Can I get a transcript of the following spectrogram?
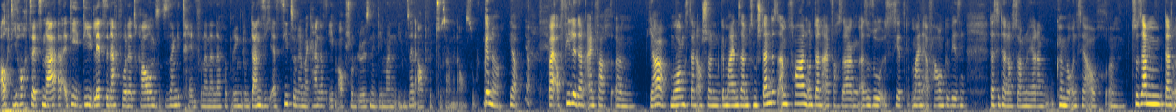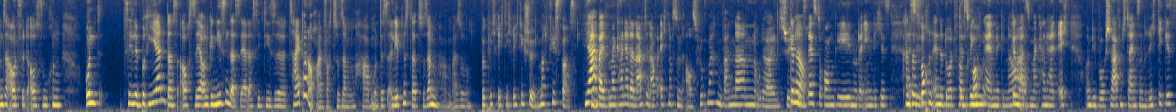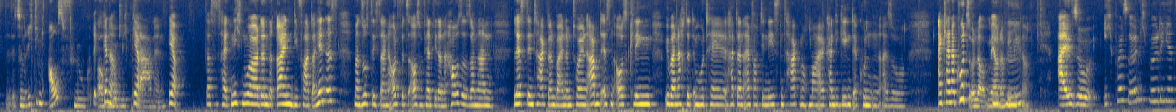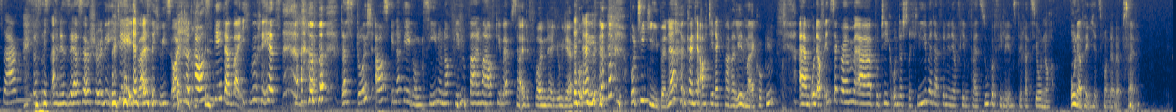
auch die Hochzeitsnacht, die, die letzte Nacht vor der Trauung sozusagen getrennt voneinander verbringt und dann sich erst sieht, sondern man kann das eben auch schon lösen, indem man eben sein Outfit zusammen aussucht. Genau, ja. ja. Weil auch viele dann einfach, ähm, ja, morgens dann auch schon gemeinsam zum Standesamt fahren und dann einfach sagen, also so ist jetzt meine Erfahrung gewesen, dass sie dann auch sagen, naja, dann können wir uns ja auch ähm, zusammen dann unser Outfit aussuchen. Und zelebrieren das auch sehr und genießen das sehr, dass sie diese Zeit dann auch einfach zusammen haben und das Erlebnis da zusammen haben. Also wirklich richtig, richtig schön. Macht viel Spaß. Ja, weil man kann ja danach dann auch echt noch so einen Ausflug machen, wandern oder schön genau. ins Restaurant gehen oder ähnliches. Kannst also das Wochenende dort verbringen. Das Wochenende, genau. genau. Also man kann halt echt um die Burg Scharfenstein so ein richtiges, so einen richtigen Ausflug auch genau. wirklich planen. Ja. ja dass es halt nicht nur dann rein die Fahrt dahin ist, man sucht sich seine Outfits aus und fährt wieder nach Hause, sondern lässt den Tag dann bei einem tollen Abendessen ausklingen, übernachtet im Hotel, hat dann einfach den nächsten Tag nochmal, kann die Gegend erkunden. Also ein kleiner Kurzurlaub, mehr mhm. oder weniger. Also ich persönlich würde jetzt sagen, das ist eine sehr, sehr schöne Idee. Ich weiß nicht, wie es euch da draußen geht, aber ich würde jetzt äh, das durchaus in Erwägung ziehen und auf jeden Fall mal auf die Webseite von der Julia gucken. Boutique Liebe, ne? Könnt ihr auch direkt parallel mal gucken. Ähm, und auf Instagram äh, Boutique-Liebe, da findet ihr auf jeden Fall super viele Inspirationen, noch unabhängig jetzt von der Webseite.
